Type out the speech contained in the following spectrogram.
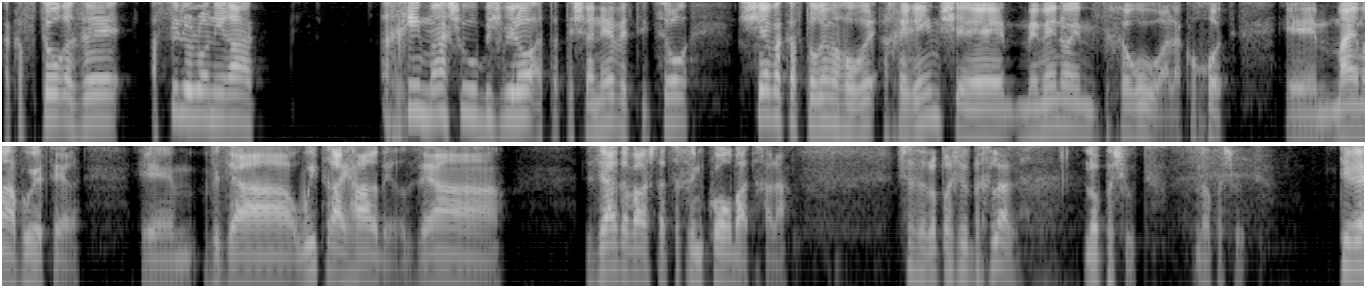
הכפתור הזה, אפילו לא נראה הכי משהו בשבילו, אתה תשנה ותיצור שבע כפתורים אחרים שממנו הם יבחרו, הלקוחות, אה, מה הם אהבו יותר. אה, וזה ה-we try harder, זה, ה... זה הדבר שאתה צריך למכור בהתחלה. שזה לא פשוט בכלל. לא פשוט, לא פשוט. תראה,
